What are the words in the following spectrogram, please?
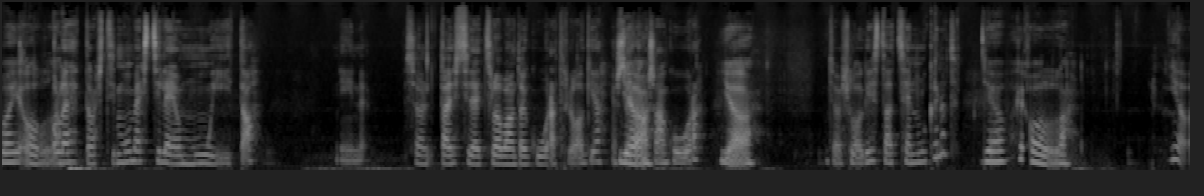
Voi olla. Olettavasti. Mun mielestä sillä ei ole muita. Niin se on, tai sillä, että sillä on vaan toi Kuura-trilogia, jos Joo. ei osaan Kuura. Joo. Se olisi loogista, että sen lukenut. Joo, voi olla. Joo,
